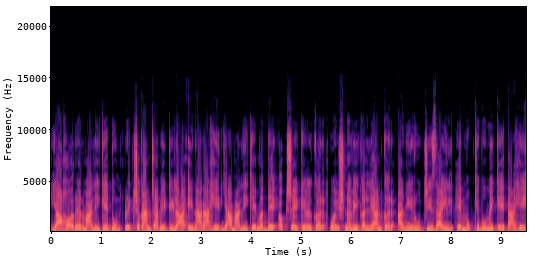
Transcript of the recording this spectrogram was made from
या हॉरर मालिकेतून प्रेक्षकांच्या भेटीला येणार आहेत. या मालिकेमध्ये अक्षय केळकर वैष्णवी कल्याणकर आणि रुची जाईल हे मुख्य भूमिकेत आहे.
